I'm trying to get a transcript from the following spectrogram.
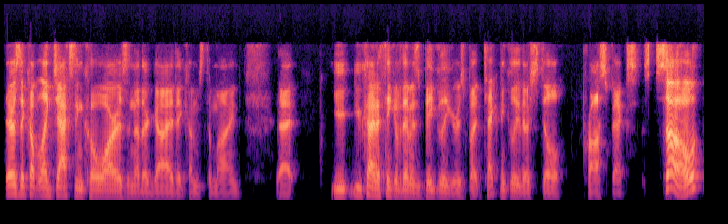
there's a couple like Jackson Kowar is another guy that comes to mind that you, you kind of think of them as big leaguers, but technically they're still prospects. So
